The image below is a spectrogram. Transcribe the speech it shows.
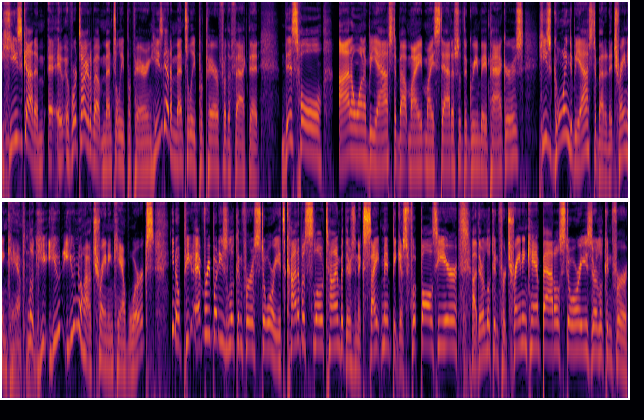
he's got to eh, if we're talking about mentally preparing he's got to mentally prepare for the fact that this whole i don't want to be asked about my my status with the green bay packers he's going to be asked about it at training camp. Look you you you know how training camp works. You know pe- everybody's looking for a story. It's kind of a slow time but there's an excitement because football's here. Uh, they're looking for training camp battle stories. They're looking for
